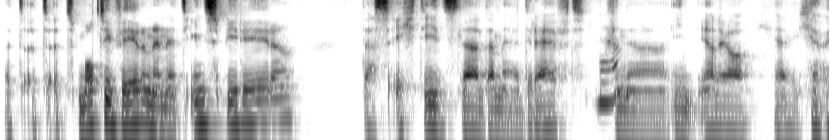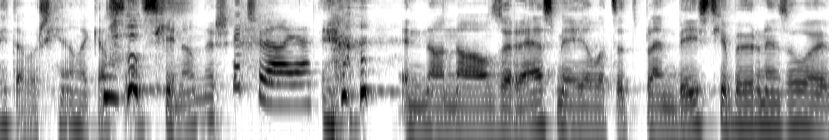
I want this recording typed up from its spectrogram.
het, het, het, motiveren en het inspireren. Dat is echt iets dat, dat mij drijft. Ja. Ik vind in, ja, ja, jij, jij, weet dat waarschijnlijk als, als geen ander. Weet je wel, ja. ja. En na, na, onze reis met heel het, het plant-based gebeuren en zo,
